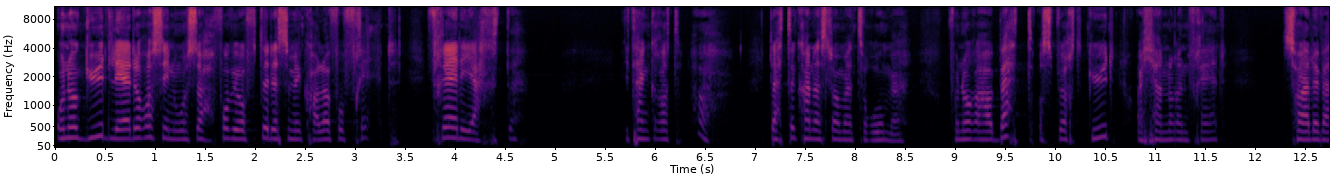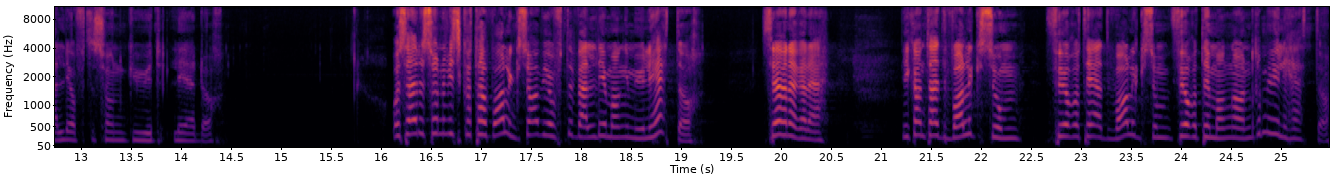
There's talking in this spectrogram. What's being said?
Og når Gud leder oss i noe, så får vi ofte det som vi kaller for fred. Fred i hjertet. Vi tenker at dette kan jeg slå meg til ro med. For når jeg har bedt og spurt Gud og kjenner en fred, så er det veldig ofte sånn Gud leder. Og så er det sånn Når vi skal ta valg, så har vi ofte veldig mange muligheter. Ser dere det? Vi kan ta et valg som fører til et valg som fører til mange andre muligheter.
